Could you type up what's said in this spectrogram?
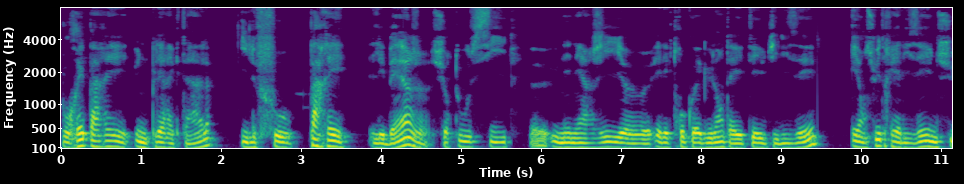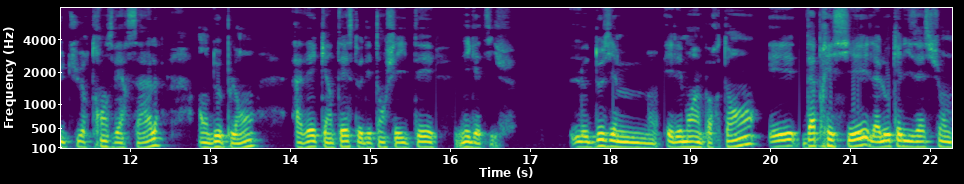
Pour réparer une plaie rectale, il faut parer les berges, surtout si euh, une énergie euh, électrocoagulante a été utilisée et ensuite réaliser une suture transversale en deux plans avec un test d'étanchéité négatif. Le deuxième élément important est d'apprécier la localisation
